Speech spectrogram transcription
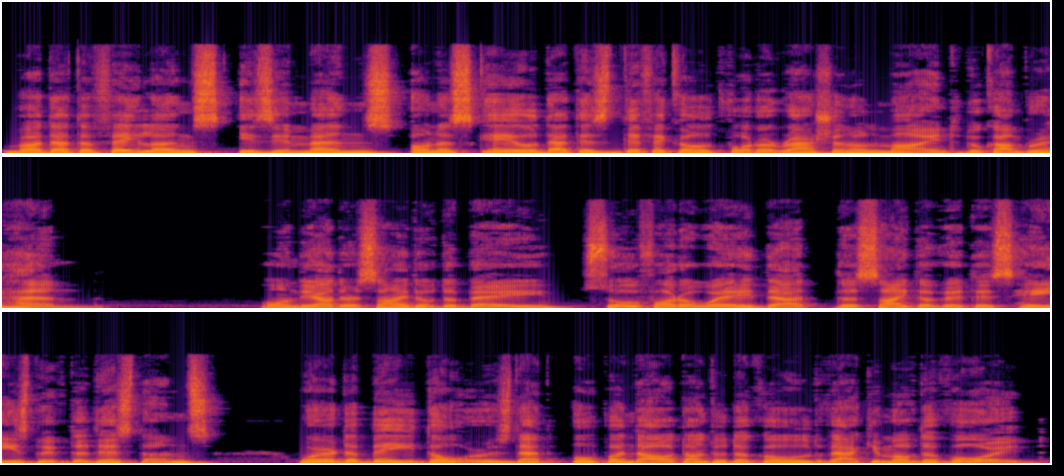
but that the phalanx is immense on a scale that is difficult for a rational mind to comprehend. On the other side of the bay, so far away that the sight of it is hazed with the distance, were the bay doors that opened out onto the cold vacuum of the void,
